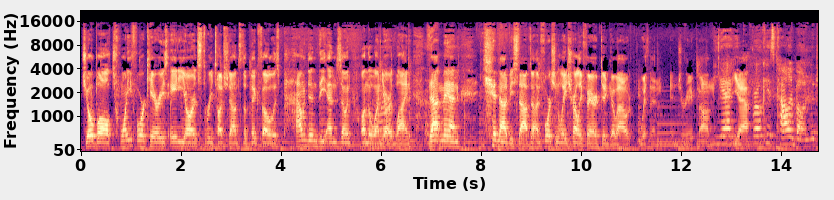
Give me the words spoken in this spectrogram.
Joe Ball, 24 carries, 80 yards, three touchdowns. The big fellow was pounding the end zone on the one yard line. That man cannot be stopped. Unfortunately, Charlie Fair did go out with an injury. Um, Yeah, he yeah. broke his collarbone, which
